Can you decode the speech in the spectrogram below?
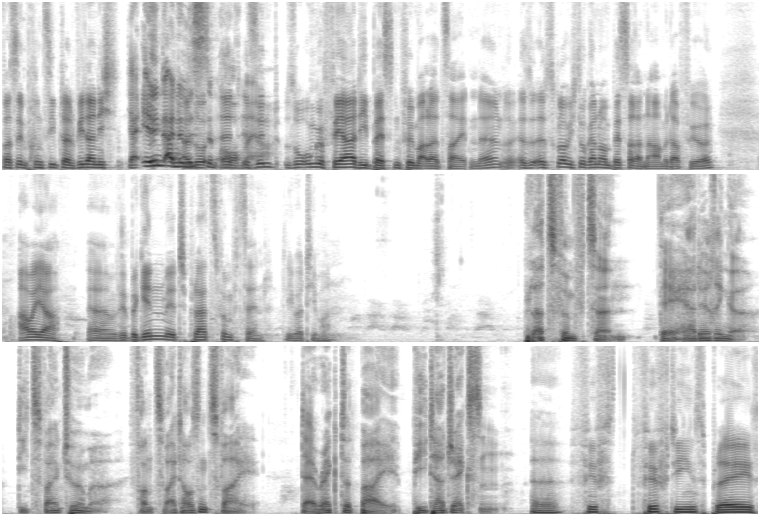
Was im Prinzip dann wieder nicht. Ja, irgendeine Also, Liste äh, brauchen wir. es sind so ungefähr die besten Filme aller Zeiten. Ne? Also, es ist, glaube ich, sogar noch ein besserer Name dafür. Aber ja, äh, wir beginnen mit Platz 15, lieber Timon. Platz 15. Der Herr der Ringe. Die zwei Türme von 2002. Directed by Peter Jackson. Äh, fif 15th place.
